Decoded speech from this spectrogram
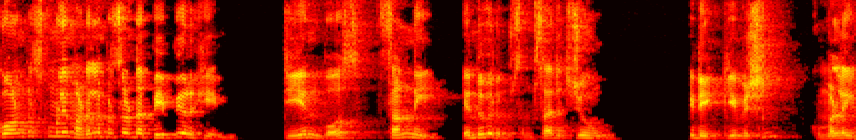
കോൺഗ്രസ് കുമളി മണ്ഡലം president P P Rahim T N Bose Sunny എന്നിവരും സംസാരിച്ചു. ഇടുക്കി വിഷൻ കുമളി.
